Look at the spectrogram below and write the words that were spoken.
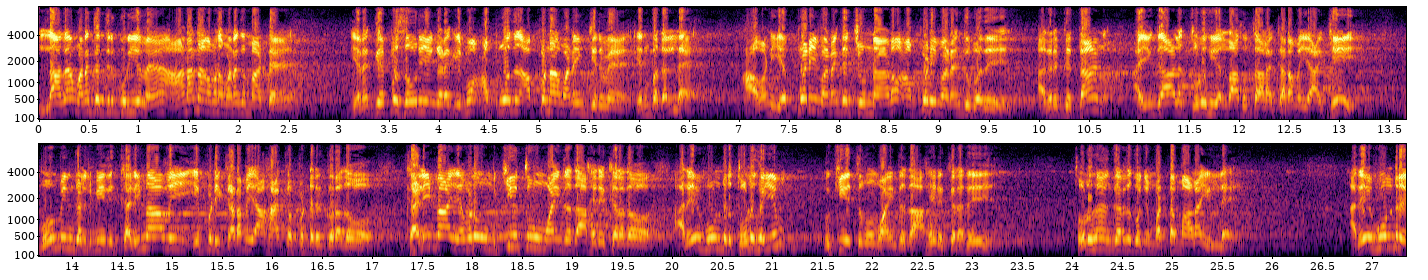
அல்லாதான் வணக்கத்திற்குரியவன். ஆனா நான் அவனை வணங்க மாட்டேன். எனக்கு எப்ப சௌரியம் கிடைக்குமோ அப்போது அப்ப நான் வணங்கிடுவேன் என்பதல்ல. அவன் எப்படி வணங்க சொன்னானோ அப்படி வணங்குவது. அதற்குத்தான் ஐங்கால தொழுகை அல்லாஹுத்தால கடமையாக்கி மூமின்கள் மீது களிமாவை எப்படி கடமையாக ஆக்கப்பட்டிருக்கிறதோ களிமா எவ்வளவு முக்கியத்துவம் வாய்ந்ததாக இருக்கிறதோ அதே போன்று தொழுகையும் முக்கியத்துவம் வாய்ந்ததாக இருக்கிறது. தொழுகைங்கிறது கொஞ்சம் மட்டமாலாம் இல்லை. அதே போன்று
